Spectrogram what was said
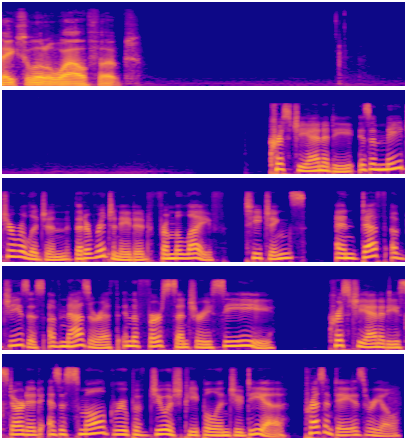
Takes a little while, folks. Christianity is a major religion that originated from the life, teachings, and death of Jesus of Nazareth in the first century CE. Christianity started as a small group of Jewish people in Judea, present day Israel,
